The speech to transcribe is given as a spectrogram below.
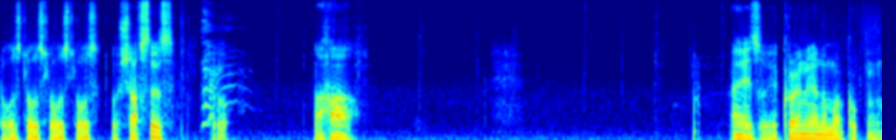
Los, los, los, los. Du schaffst es. So. Aha. Also, wir können ja noch mal gucken.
